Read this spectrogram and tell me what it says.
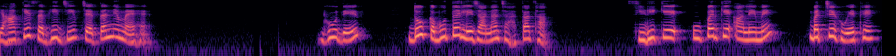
यहाँ के सभी जीव चैतन्यमय हैं। भूदेव दो कबूतर ले जाना चाहता था। सीढ़ी के ऊपर के आले में बच्चे हुए थे।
